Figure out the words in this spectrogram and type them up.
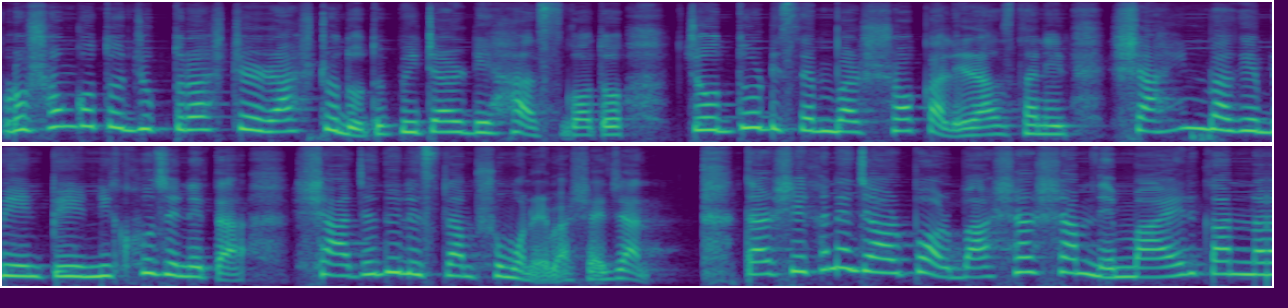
প্রসঙ্গত যুক্তরাষ্ট্রের রাষ্ট্রদূত পিটার ডিহাস গত চোদ্দ ডিসেম্বর সকালে রাজধানীর শাহিনবাগে বিএনপির নিখোঁজ নেতা সাজেদুল ইসলাম সুমনের বাসায় যান। তার সেখানে যাওয়ার পর বাসার সামনে মায়ের কান্না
